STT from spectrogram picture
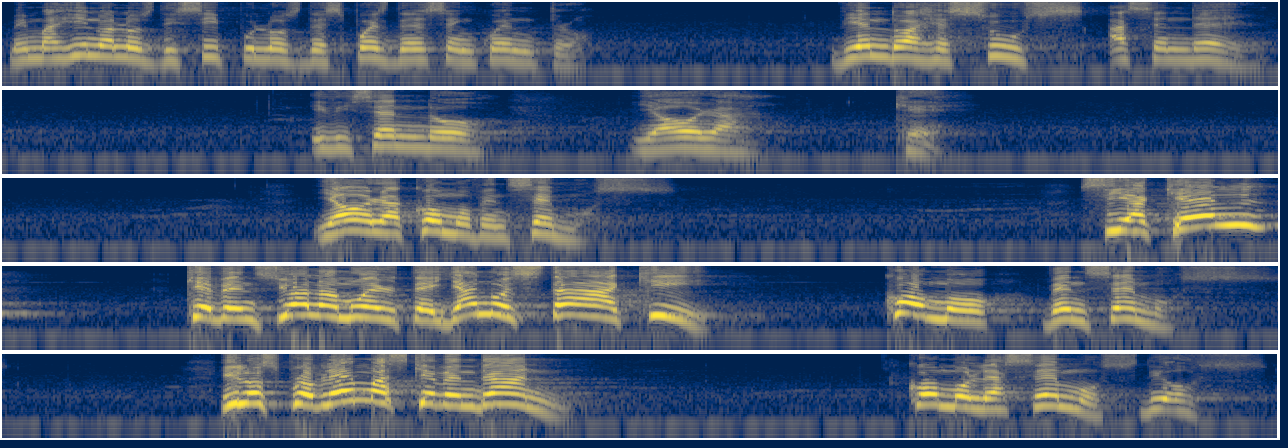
me imagino a los discípulos después de ese encuentro, viendo a Jesús ascender y diciendo, ¿y ahora qué? ¿Y ahora cómo vencemos? Si aquel que venció a la muerte ya no está aquí, ¿cómo vencemos? Y los problemas que vendrán, ¿cómo le hacemos, Dios?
